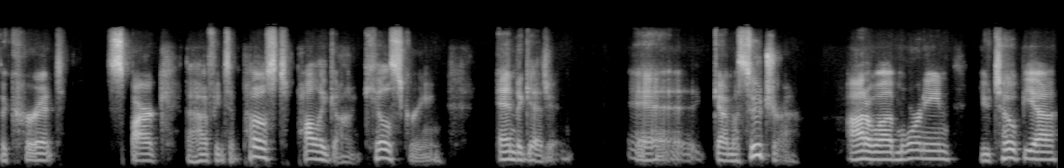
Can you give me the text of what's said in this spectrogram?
The Current, Spark, The Huffington Post, Polygon, Kill Killscreen, Engadget, and eh, Gamasutra, Ottawa Morning, Utopia,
